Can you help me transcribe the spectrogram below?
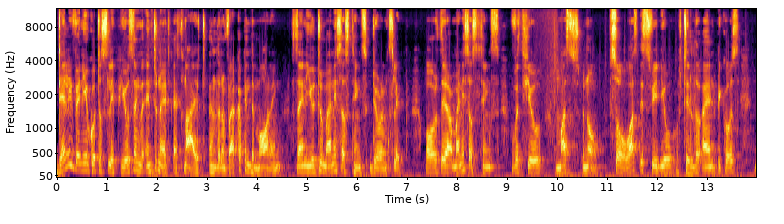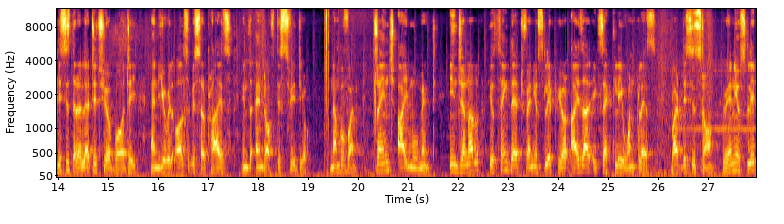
Daily when you go to sleep using the internet at night and then wake up in the morning, then you do many such things during sleep. Or there are many such things which you must know. So watch this video till the end because this is related to your body and you will also be surprised in the end of this video. Number 1. Strange eye movement. In general, you think that when you sleep, your eyes are exactly one place. But this is wrong. When you sleep,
